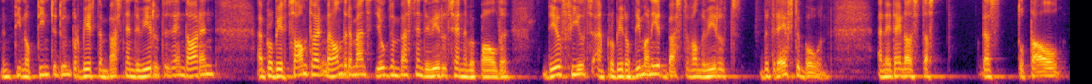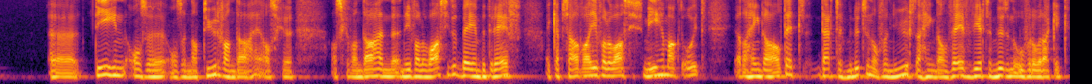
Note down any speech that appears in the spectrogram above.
een 10 op 10 te doen. Probeert de beste in de wereld te zijn daarin. En probeert samen te werken met andere mensen die ook de beste in de wereld zijn in bepaalde deelfields. En probeer op die manier het beste van de wereld bedrijf te bouwen. En ik denk dat is, dat is, dat is totaal uh, tegen onze, onze natuur vandaag. Hè. Als, je, als je vandaag een, evaluatie doet bij een bedrijf, ik heb zelf al evaluaties meegemaakt ooit, ja, dan ging dat altijd 30 minuten of een uur, dan ging dan 45 minuten over waar ik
